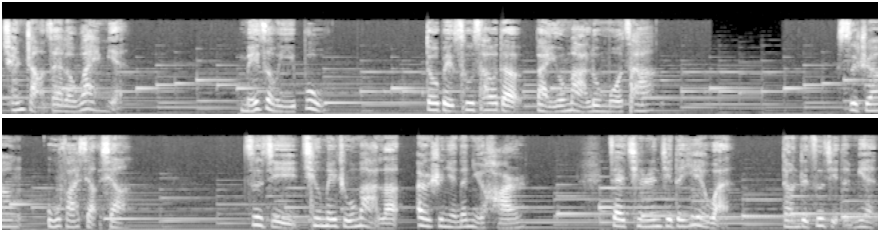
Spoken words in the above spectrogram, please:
全长在了外面，每走一步，都被粗糙的柏油马路摩擦。”四张无法想象，自己青梅竹马了二十年的女孩，在情人节的夜晚，当着自己的面，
